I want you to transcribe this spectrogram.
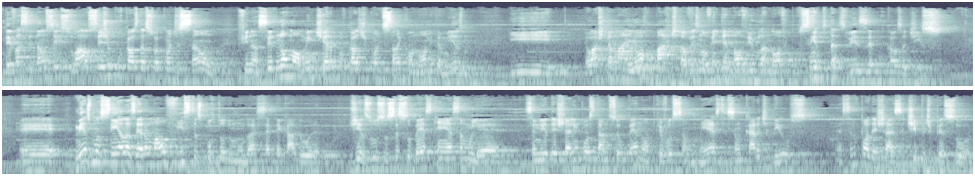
devassidão sexual, seja por causa da sua condição financeira, normalmente era por causa de condição econômica mesmo, e eu acho que a maior parte, talvez 99,9% das vezes é por causa disso. É, mesmo assim, elas eram mal vistas por todo mundo. Ah, essa é pecadora. Jesus, se você soubesse quem é essa mulher, você não ia deixar ela encostar no seu pé, não, porque você é um mestre, você é um cara de Deus. Né? Você não pode deixar esse tipo de pessoa.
